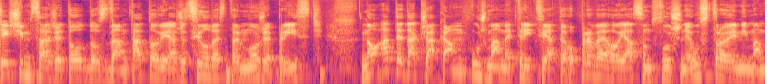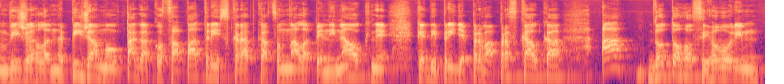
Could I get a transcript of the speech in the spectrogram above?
Teším sa, že to odovzdám tatovi a že Silvester môže prísť. No a teda čakám. Už máme 30 31. ja som slušne ustrojený, mám vyžehlené pyžamo, tak ako sa patrí, skrátka som nalepený na okne, kedy príde prvá prskavka a do toho si hovorím,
